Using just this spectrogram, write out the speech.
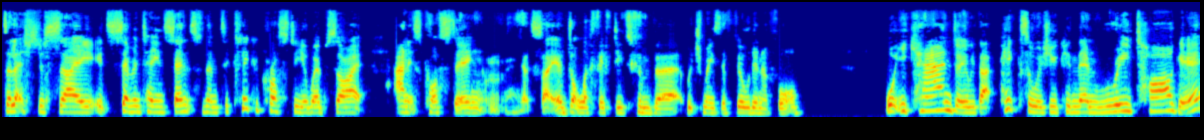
So let's just say it's 17 cents for them to click across to your website and it's costing, mm, let's say, $1.50 to convert, which means they've filled in a form. What you can do with that pixel is you can then retarget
